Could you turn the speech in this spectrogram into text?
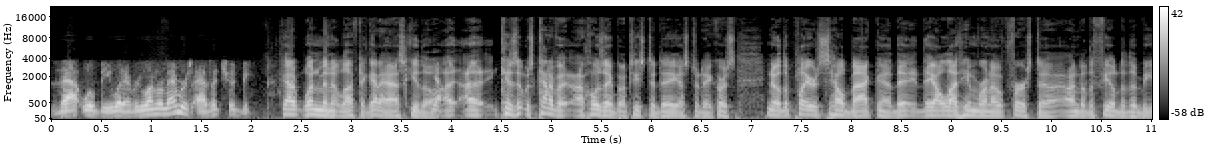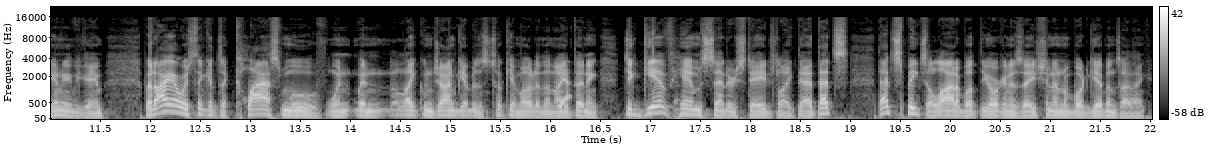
That will be what everyone remembers, as it should be. Got one minute left. I got to ask you though, Yeah. because it was kind of a, a Jose Bautista day yesterday. Of course, you know the players held back. Uh, they they all let him run out first uh, onto the field at the beginning of the game. But I always think it's a class move when when like when John Gibbons took him out in the ninth Yeah. inning to give him center stage like that. That's that speaks a lot about the organization and about Gibbons. I think.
